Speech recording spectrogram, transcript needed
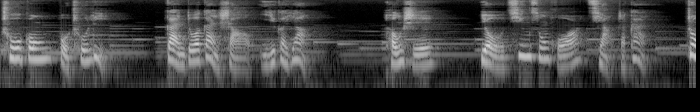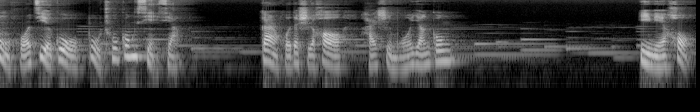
出工不出力，干多干少一个样；同时有轻松活抢着干，重活借故不出工现象，干活的时候还是磨洋工。一年后，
